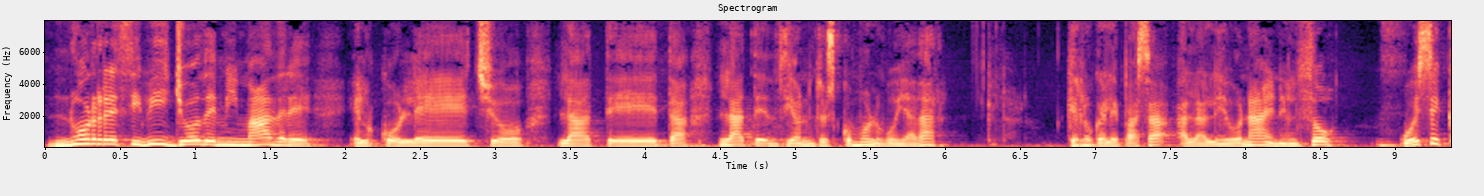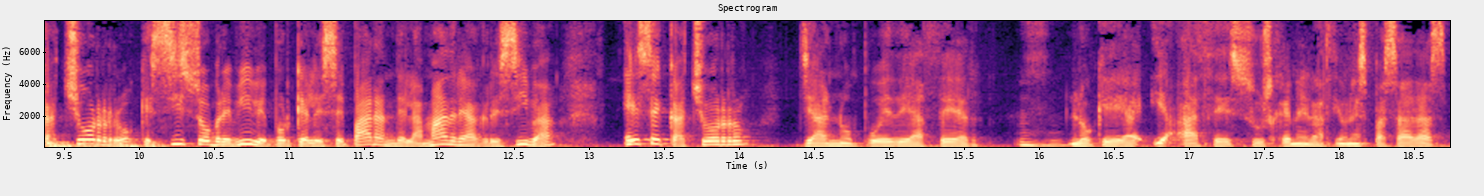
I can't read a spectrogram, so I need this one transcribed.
No recibí yo de mi madre el colecho, la teta, la atención, entonces ¿cómo lo voy a dar? Que es lo que le pasa a la leona en el zoo. O ese cachorro que sí sobrevive porque le separan de la madre agresiva, ese cachorro ya no puede hacer lo que hace sus generaciones pasadas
